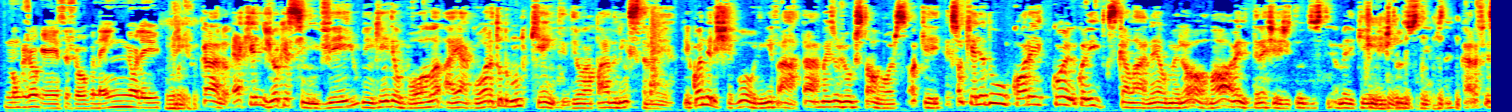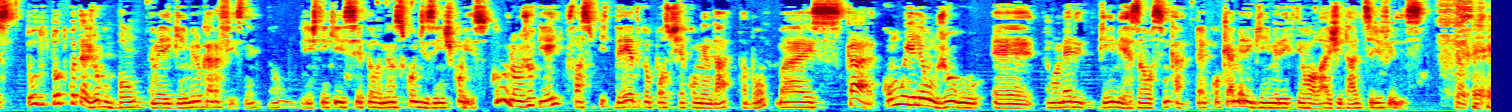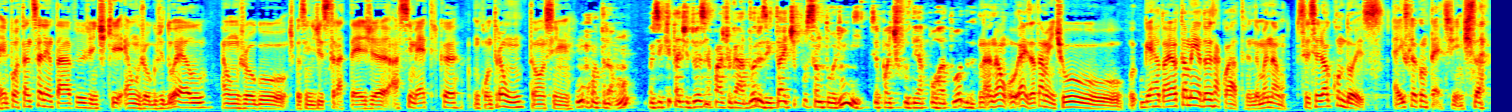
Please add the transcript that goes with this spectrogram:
nunca joguei esse jogo, nem olhei vídeo. Cara, é aquele jogo que assim, veio, ninguém deu bola, aí agora todo mundo quer, entendeu? É uma parada bem estranha. E quando ele chegou, ninguém fala, ah, tá, mais um jogo de Star Wars. Ok. Só que ele é do Corey Koenigsegg lá, né? O melhor, o maior trash de todos os tempos, Amerigamer de todos os tempos, né? O cara fez tudo, todo quanto é jogo bom Amerigamer, o cara fez, né? Então a gente tem que ser pelo menos condizente com isso. Como eu não joguei, faço ideia do que eu posso te recomendar, tá bom? Mas, cara, como ele é um jogo, é, é um Amerigamerzão assim, cara, pega qualquer Amerigamer aí que tem rolagem de idade e seja feliz. Não, é, é, importante salientar, viu, gente, que é um jogo de duelo, é um jogo, tipo assim, de estratégia assimétrica, um contra um. Então, assim. Um contra um? Mas aqui tá de dois a quatro jogadores, então é tipo Santorini? Você pode fuder a porra toda? Não, não é exatamente. O, o Guerra do Anel também é dois a quatro, entendeu? Mas não. Você, você joga com dois. É isso que acontece, gente, tá?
